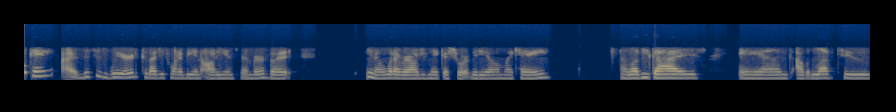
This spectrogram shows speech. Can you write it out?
okay, I, this is weird because I just want to be an audience member, but you know, whatever. I'll just make a short video. I'm like, hey, I love you guys, and I would love to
